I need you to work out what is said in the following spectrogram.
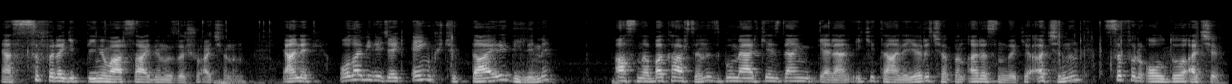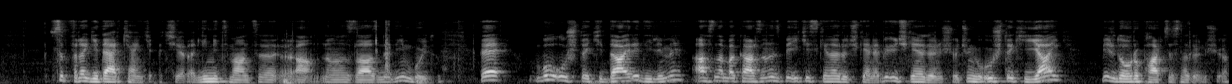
Yani sıfıra gittiğini varsaydığımızda şu açının. Yani olabilecek en küçük daire dilimi aslına bakarsanız bu merkezden gelen iki tane yarı çapın arasındaki açının sıfır olduğu açı sıfıra giderkenki açı ya da limit mantığı anlamanız lazım dediğim buydu. Ve bu uçtaki daire dilimi aslına bakarsanız bir ikizkenar üçgene, bir üçgene dönüşüyor. Çünkü uçtaki yay bir doğru parçasına dönüşüyor.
